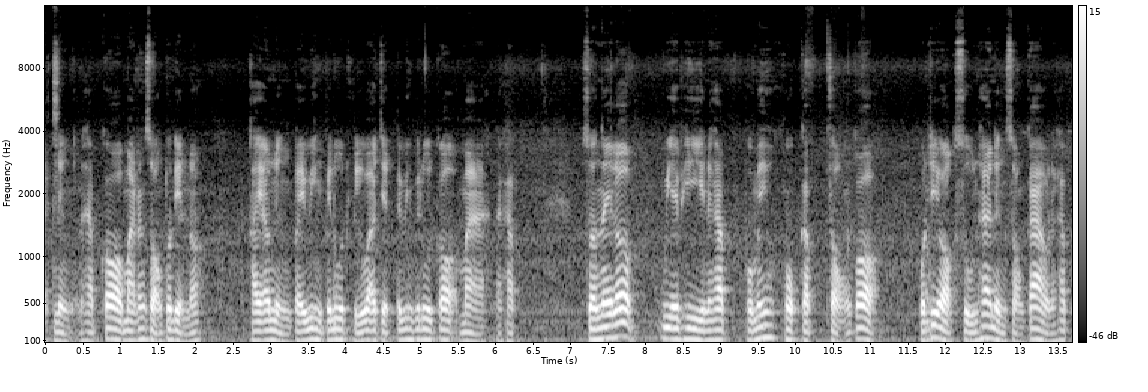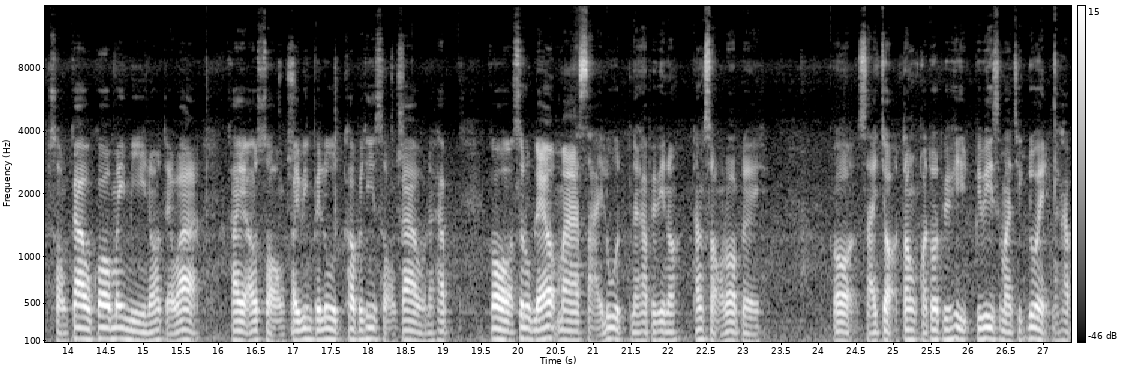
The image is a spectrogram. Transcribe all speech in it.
8 1 นะครับ ก็มาทั้ง 2 ตัวเด่นเนาะ ครเอาหนึ่งไปวิ่งไปรูด หรือว่าเอาเจ็ดไปวิ่งไปรูดก็มานะครับ ส่วนในรอบ VIP นะครับ ผมให้หกกับสองก็ผลที่ออก 0 5 1 2 9 นะครับ 29 ก็ไม่มีเนาะแต่ว่าใครเอา 2 ไปวิ่งไปรูดเข้าไปที่ 29 นะครับ ก็สรุปแล้วมาสายรูดนะครับพี่ๆเนาะทั้ง 2 รอบเลย ก็สายเจาะต้องขอโทษพี่ๆพี่ๆสมาชิกด้วยนะครับ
